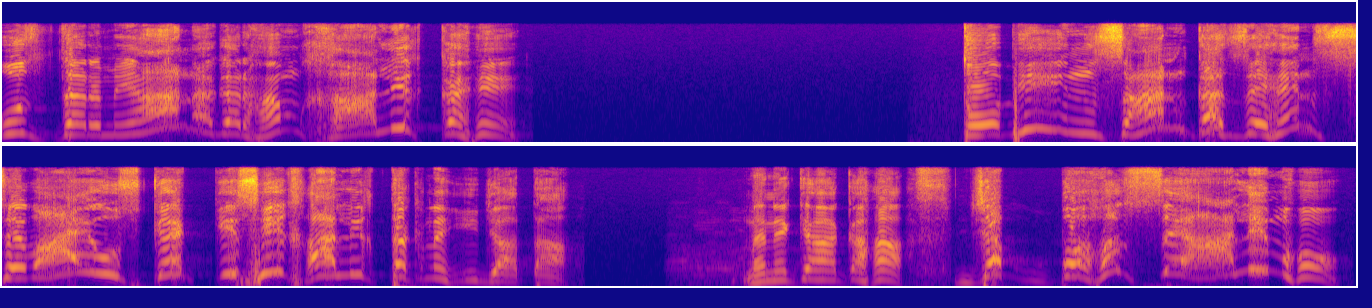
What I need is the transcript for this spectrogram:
उस दरमियान अगर हम खालिक कहें तो भी इंसान का जहन सिवाय उसके किसी खालिक तक नहीं जाता। मैंने क्या कहा, जब बहुत से आलिम हो,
